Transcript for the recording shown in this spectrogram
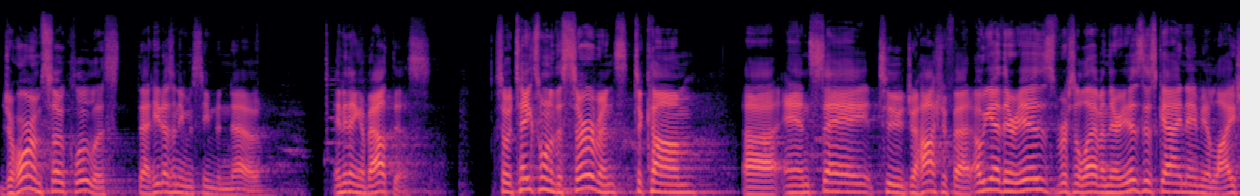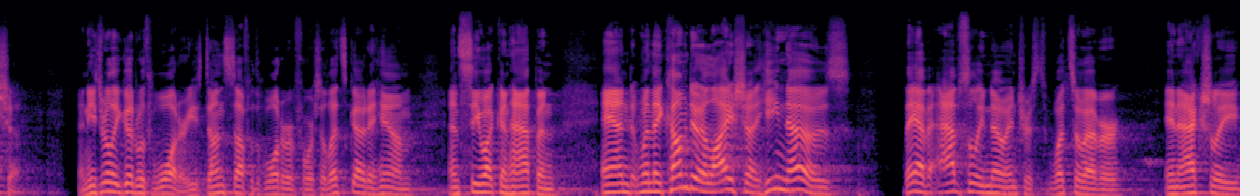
Jehoram's so clueless that he doesn't even seem to know anything about this. So it takes one of the servants to come uh, and say to Jehoshaphat, Oh, yeah, there is, verse 11, there is this guy named Elisha, and he's really good with water. He's done stuff with water before, so let's go to him and see what can happen. And when they come to Elisha, he knows they have absolutely no interest whatsoever in actually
